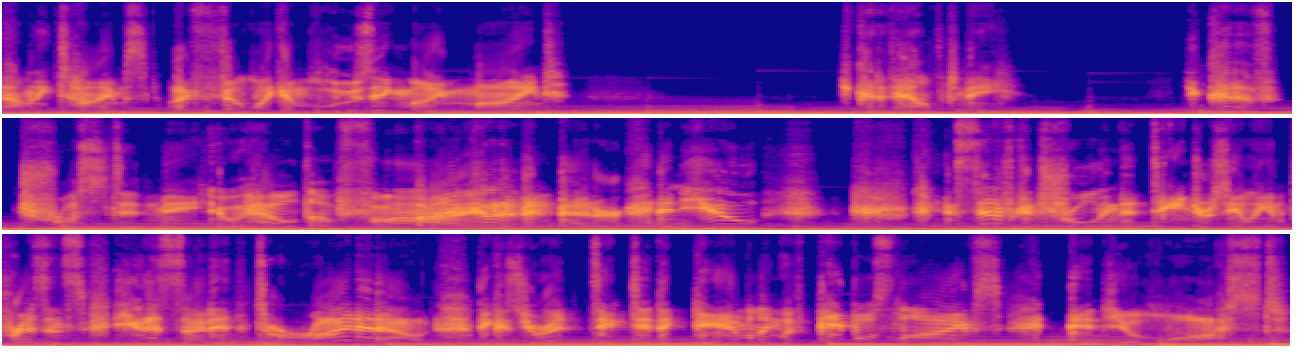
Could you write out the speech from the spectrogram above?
How many times I felt like I'm losing my mind? You could have helped me. You could have trusted me. You held up fine. I could have been better. And you, instead of controlling the dangerous alien presence, you decided to ride it out because you're addicted to gambling with people's lives and you lost.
